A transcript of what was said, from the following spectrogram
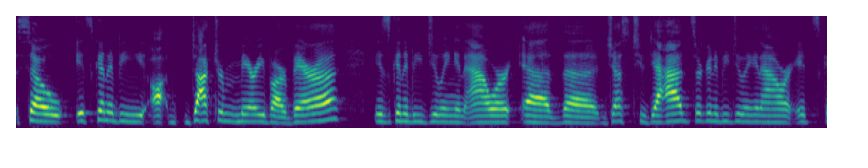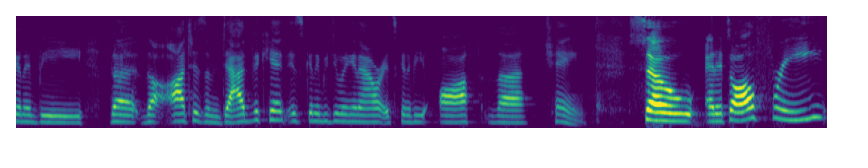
so it's going to be uh, Dr. Mary Barbera is going to be doing an hour. Uh, the Just Two Dads are going to be doing an hour. It's going to be the the Autism Dadvocate is going to be doing an hour. It's going to be off the chain. So and it's all free.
